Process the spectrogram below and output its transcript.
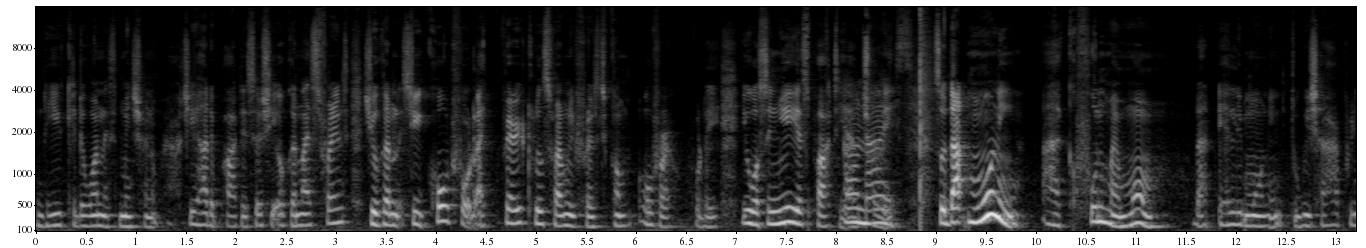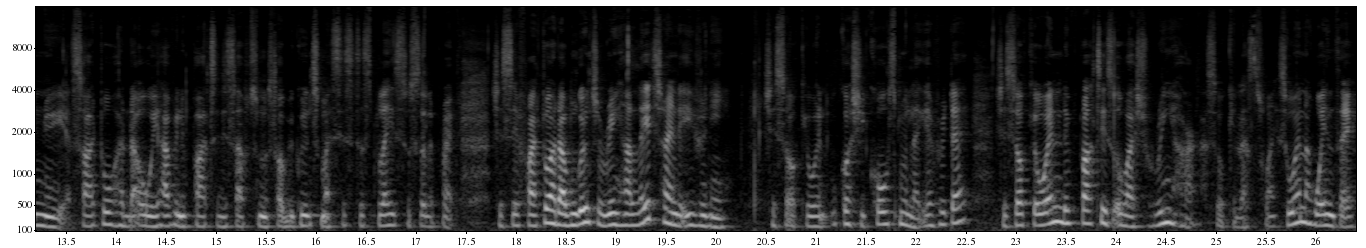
in the UK, the one that's mentioned about. She had a party, so she organized friends. She organized, she called for like very close family friends to come over for the. It was a New Year's party Oh, actually. nice. So that morning, I phoned my mom that early morning to wish her happy New Year. So I told her that oh, we're having a party this afternoon, so I'll be going to my sister's place to celebrate. She said, if I told her I'm going to ring her later in the evening. She said, okay, when because she calls me like every day. She said, okay, when the party is over, I should ring her. I said, okay, that's fine. So when I went there,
